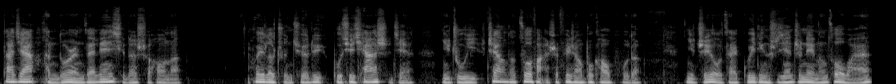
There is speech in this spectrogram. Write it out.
大家很多人在练习的时候呢，为了准确率不去掐时间。你注意，这样的做法是非常不靠谱的。你只有在规定时间之内能做完，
